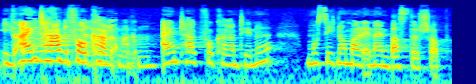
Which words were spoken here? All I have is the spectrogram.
Ich einen Tag vor einen Tag vor Quarantäne musste ich noch mal in einen Bastelshop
